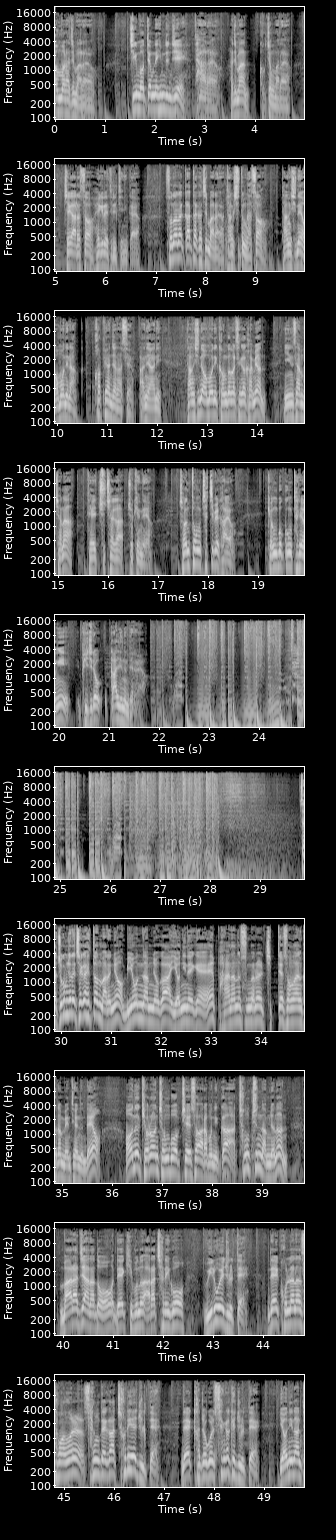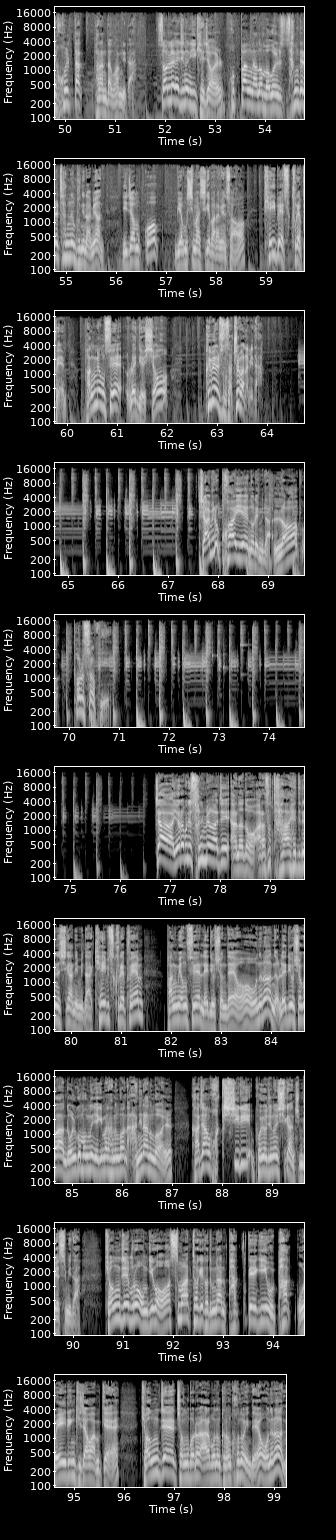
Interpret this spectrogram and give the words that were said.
아무 말 하지 말아요. 지금 뭐 때문에 힘든지 다 알아요. 하지만 걱정 말아요. 제가 알아서 해결해 드릴 테니까요. 손 하나 까딱하지 말아요. 당신은 가서 당신의 어머니랑 커피 한 잔 하세요. 아니 아니. 당신의 어머니 건강을 생각하면 인삼차나 대추차가 좋겠네요. 전통 찻집에 가요. 경복궁 타령이 비지로 깔리는 대로요. 자, 조금 전에 제가 했던 말은요, 미혼 남녀가 연인에게 반하는 순간을 집대성한 그런 멘트였는데요. 어느 결혼 정보 업체에서 알아보니까 청춘 남녀는 말하지 않아도 내 기분을 알아차리고 위로해 줄 때, 내 곤란한 상황을 상대가 처리해 줄 때, 내 가족을 생각해 줄 때, 연인한테 홀딱 반한다고 합니다. 썰렁해지는 이 계절, 호빵 나눠 먹을 상대를 찾는 분이라면 이 점 꼭 명심하시기 바라면서 KBS 쿨 FM 박명수의 라디오쇼 금요일 순서 출발합니다. 자미로 콰이의 노래입니다. Love Foolosophy. 자, 여러분이 설명하지 않아도 알아서 다 해드리는 시간입니다. KBS 쿨 FM 박명수의 라디오쇼인데요. 오늘은 라디오쇼가 놀고 먹는 얘기만 하는 건 아니라는 걸 가장 확실히 보여주는 시간 준비했습니다. 경제부로 옮기고 스마트하게 거듭난 박대기 박웨이링 기자와 함께 경제 정보를 알아보는 그런 코너인데요. 오늘은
